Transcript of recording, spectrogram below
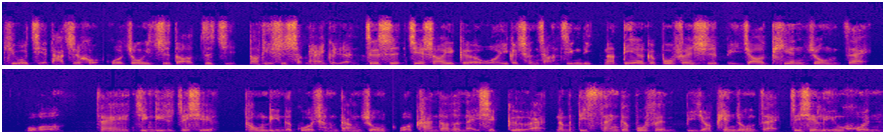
替我解答之后，我终于知道自己到底是什么样一个人。这个是介绍一个我一个成长经历。那第二个部分是比较偏重在我在经历的这些。通灵的过程当中，我看到了哪些个案？那么第三个部分比较偏重在这些灵魂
